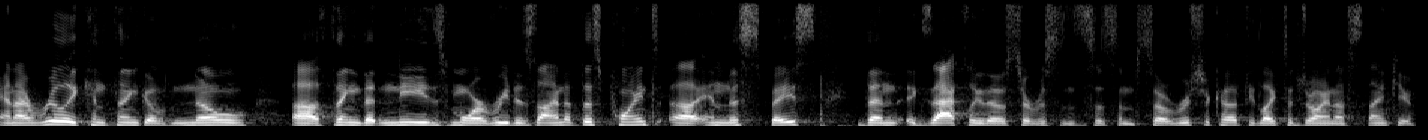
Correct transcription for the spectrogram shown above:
And I really can think of no uh, thing that needs more redesign at this point uh, in this space than exactly those services and systems. So, Rushika, if you'd like to join us, thank you.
